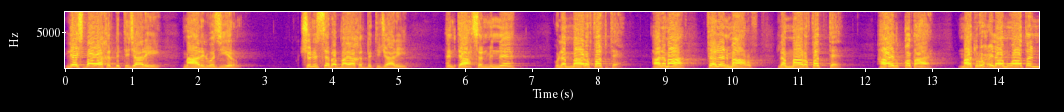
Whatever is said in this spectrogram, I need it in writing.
ليش ما ياخذ بالتجاري معالي الوزير؟ شنو السبب ما ياخذ بالتجاري؟ أنت أحسن منه؟ ولما رفضته أنا ما فعلا ما أعرف. لما رفضته هاي القطعة ما تروح إلى مواطن؟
